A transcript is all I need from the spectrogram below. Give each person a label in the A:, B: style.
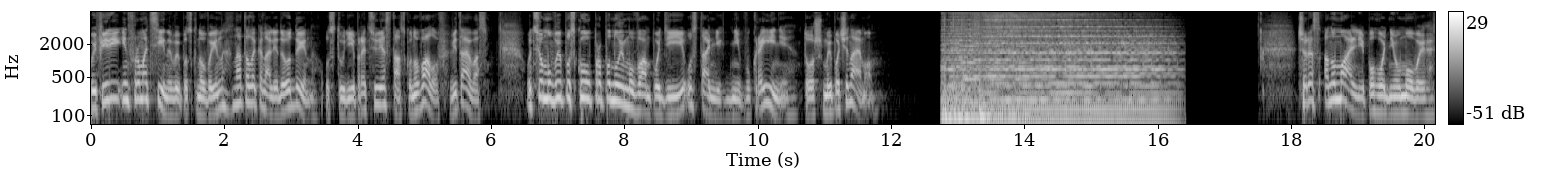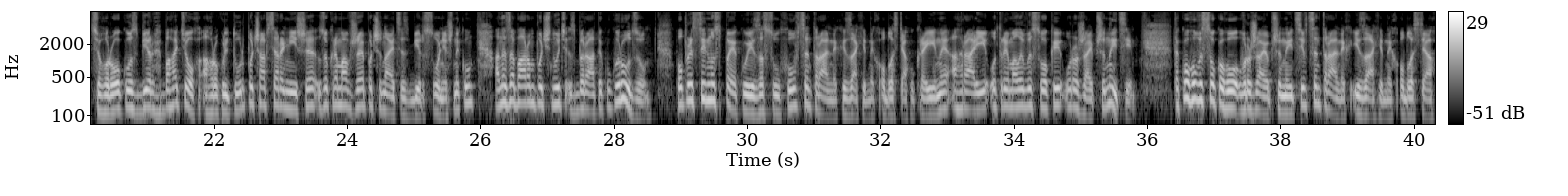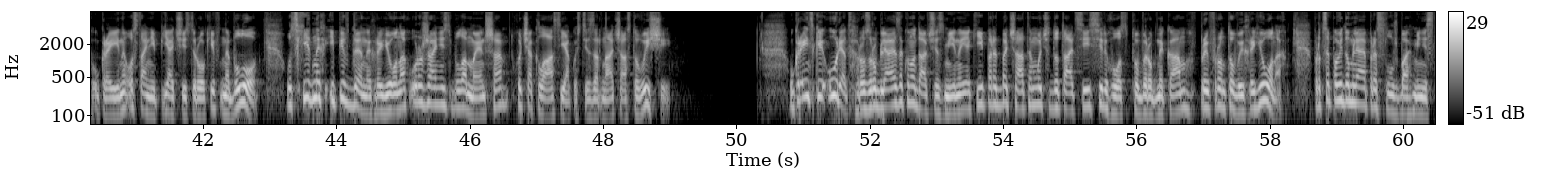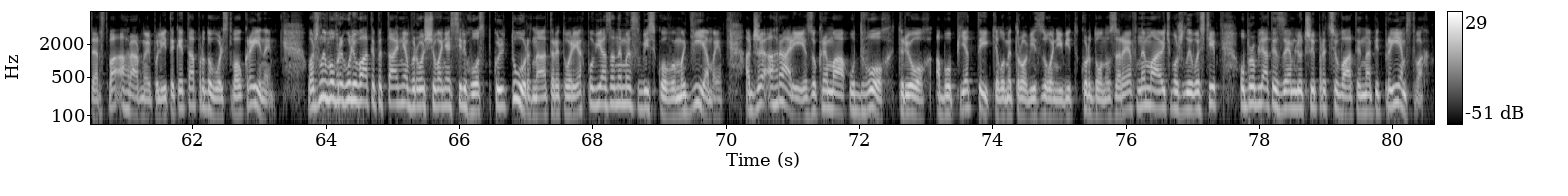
A: В ефірі інформаційний випуск новин на телеканалі Д1. У студії працює Стас Коновалов. Вітаю вас. У цьому випуску пропонуємо вам події останніх днів в Україні. Тож ми починаємо. Через аномальні погодні умови цього року збір багатьох агрокультур почався раніше. Зокрема, вже починається збір соняшнику, а незабаром почнуть збирати кукурудзу. Попри сильну спеку і засуху в центральних і західних областях України аграрії отримали високий урожай пшениці. Такого високого врожаю пшениці в центральних і західних областях України останні 5-6 років не було. У східних і південних регіонах урожайність була менша, хоча клас якості зерна часто вищий. Український уряд розробляє законодавчі зміни, які передбачатимуть дотації сільгоспвиробникам в прифронтових регіонах. Про це повідомляє прес-служба Міністерства аграрної політики та продовольства України. Важливо врегулювати питання вирощування сільгоспкультур на територіях, пов'язаними з військовими діями, адже аграрії, зокрема у двох, трьох або п'яти кілометровій зоні від кордону з РФ, не мають можливості обробляти землю чи працювати на підприємствах.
